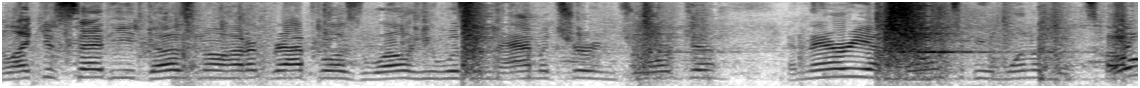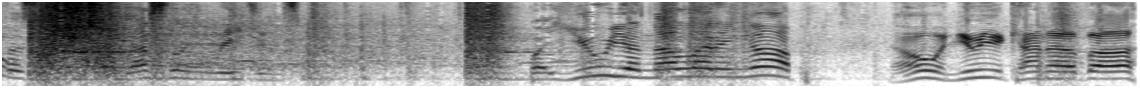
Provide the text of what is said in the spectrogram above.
And like you said, he does know how to grapple as well. He was an amateur in Georgia, an area known to be one of the toughest oh. wrestling regions. But Yuya not letting up. No, and Yuya kind of, uh,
